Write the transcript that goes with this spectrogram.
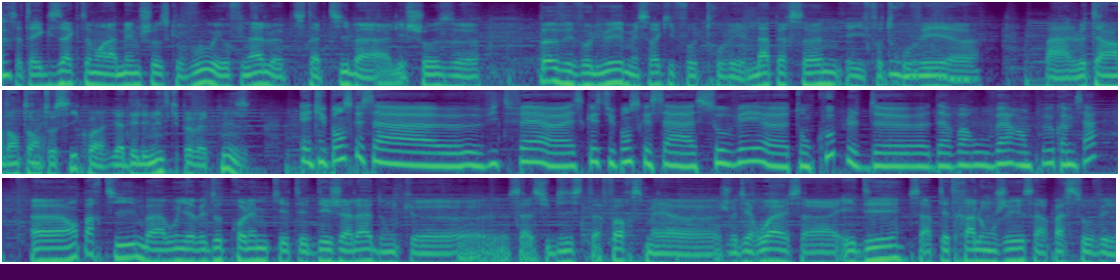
Mhm. C'était exactement la même chose que vous. Et au final, petit à petit, bah, les choses euh, peuvent évoluer. Mais c'est vrai qu'il faut trouver la personne et il faut trouver Mhm. euh, bah, le terrain d'entente aussi. quoi. Il y a des limites qui peuvent être mises. Et tu penses que ça a euh, vite fait euh, est-ce que tu penses que ça a sauvé euh, ton couple de d'avoir ouvert un peu comme ça? Euh, en partie, bah, bon, il y avait d'autres problèmes qui étaient déjà là, donc euh, ça subsiste à force. Mais euh, je veux dire, ouais, ça a aidé, ça a peut-être rallongé, ça a pas sauvé.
